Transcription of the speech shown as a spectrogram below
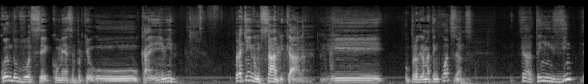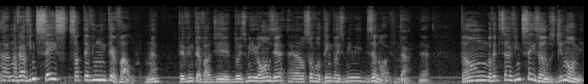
quando você começa, porque o KM, para quem não sabe, cara, e o programa tem quantos anos? Cara, tem 20, ah, na verdade 26, só que teve um intervalo, né? Teve um intervalo de 2011, eh, eu só voltei em 2019. Tá. né? Então, 97 é 26 anos, de nome.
